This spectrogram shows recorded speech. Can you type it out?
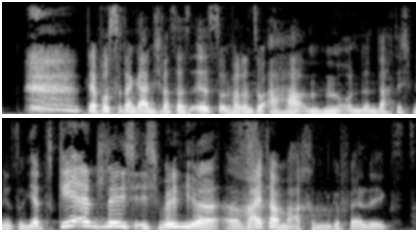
Der wusste dann gar nicht, was das ist und war dann so, aha, mhm. und dann dachte ich mir so, jetzt geh endlich, ich will hier äh, weitermachen, gefälligst.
